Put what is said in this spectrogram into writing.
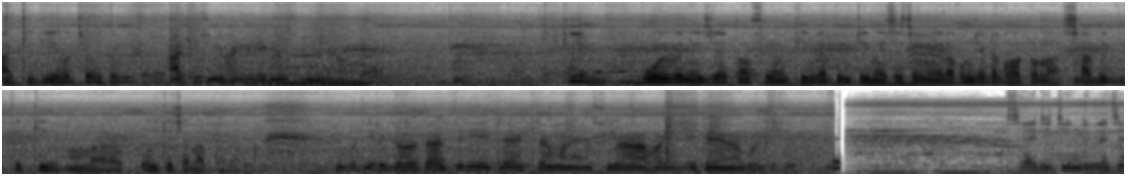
আর কি কি হচ্ছে ভেতরে আর কিছুই হয়নি এগুলো শুধু নেওয়া কি বলবেন এই যে একটা ফিঙ্গারপ্রিন্ট টিম এসেছে এবং এরকম যে একটা ঘটনা সার্বিক দিক থেকে কি বলতে চান আপনারা? বলছি এটা যত তাড়াতাড়ি এটা একটা মানে সুরা হয় এটাই আমরা বলতে চাই। সিআইডি টিম ঢুকেছে।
